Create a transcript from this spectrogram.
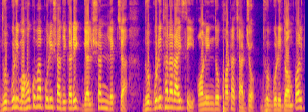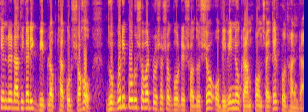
ধূপগুড়ি মহকুমা পুলিশ আধিকারিক গেলশন লেপচা, ধূপগুড়ি থানার আইসি অনিন্দ ভট্টাচার্য, ধূপগুড়ি দমকল কেন্দ্রের আধিকারিক বিপ্লব ঠাকুর সহ ধূপগুড়ি পৌরসভার প্রশাসক বোর্ডের সদস্য ও বিভিন্ন গ্রাম পঞ্চায়েতের প্রধানরা।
